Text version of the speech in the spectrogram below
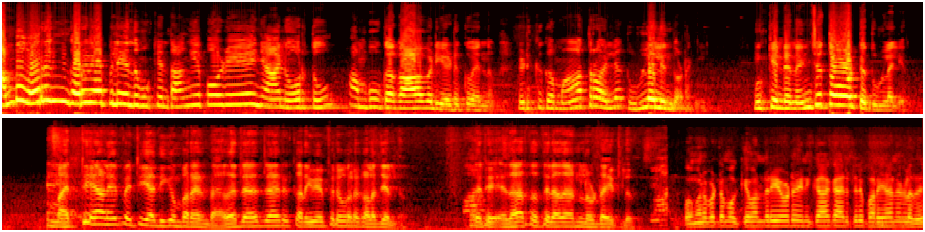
അമ്പ് വെറും കറിവേപ്പില എന്ന് മുഖ്യം താങ്ങിയപ്പോഴേ ഞാൻ ഓർത്തു അമ്പൂക്ക കാവടി എടുക്കുമെന്ന്. എടുക്കുക മാത്രമല്ല തുള്ളലും തുടങ്ങി. മുഖ്യന്റെ നെഞ്ചത്തോട്ട് തുള്ളൽ. മറ്റേയാളെ പറ്റി അധികം പറയണ്ട. അതെല്ലാവരും എല്ലാവരും കറിവേപ്പില പോലെ കളഞ്ഞല്ലോ. അതിന് യഥാർത്ഥത്തിൽ അതാണല്ലോ ഉണ്ടായിട്ടുള്ളത്. ബഹുമാനപ്പെട്ട മുഖ്യമന്ത്രിയോട് എനിക്ക് ആ കാര്യത്തിൽ പറയാനുള്ളത്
